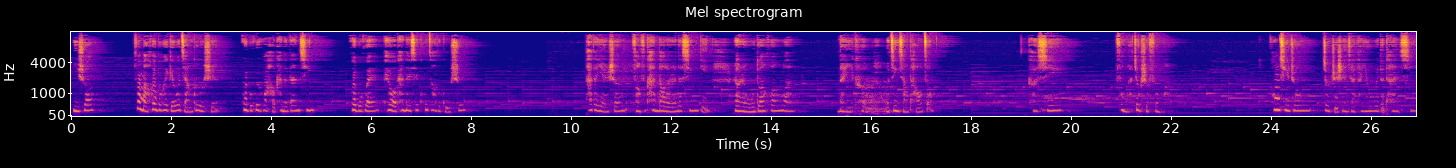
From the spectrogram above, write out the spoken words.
你说，驸马会不会给我讲故事？会不会画好看的丹青？会不会陪我看那些枯燥的古书？他的眼神仿佛看到了人的心底，让人无端慌乱。那一刻，我竟想逃走。可惜，驸马就是驸马。空气中就只剩下他幽微的叹息。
